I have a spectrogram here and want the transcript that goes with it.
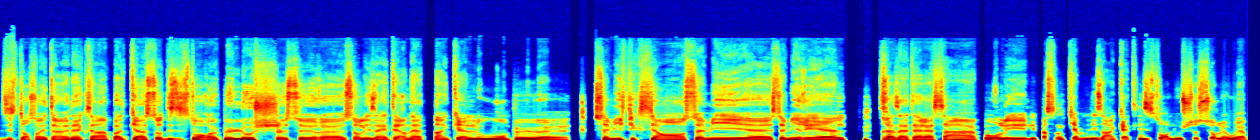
Distorsion est un excellent podcast sur des histoires un peu louches sur, euh, sur les internets dans lequel où on peut euh, semi-fiction, semi, euh, semi-réel. Très intéressant pour les, les, personnes qui aiment les enquêtes, les histoires louches sur, sur le web.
